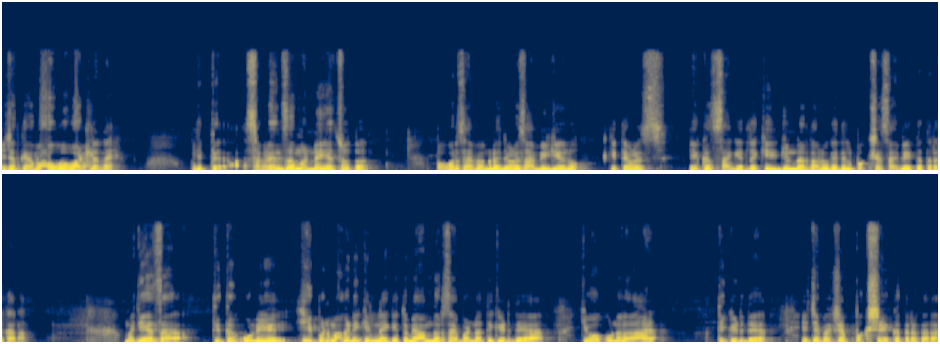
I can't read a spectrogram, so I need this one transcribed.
याच्यात काही वावगं वाटलं नाही. म्हणजे ते सगळ्यांचं म्हणणं हेच होतं. पवार साहेबांकडे ज्यावेळेस आम्ही गेलो की त्यावेळेस एकच सांगितलं की जुन्नर तालुक्यातील पक्षसाहेब एकत्र करा. म्हणजे याचा तिथं कोणी ही पण मागणी केली नाही की तुम्ही आमदार साहेबांना तिकीट द्या किंवा कुणाला आ- तिकीट द्या. याच्यापेक्षा पक्ष एकत्र करा.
